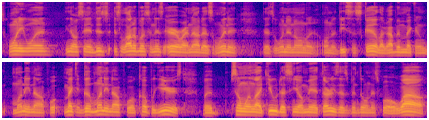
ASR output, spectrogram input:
21. You know, what I'm saying this. It's a lot of us in this era right now that's winning. That's winning on a on a decent scale. Like I've been making money now for making good money now for a couple years. But someone like you that's in your mid 30s that's been doing this for a while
